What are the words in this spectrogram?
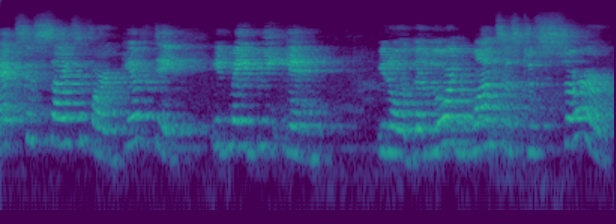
exercise of our gifting, it may be in, you know, the Lord wants us to serve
